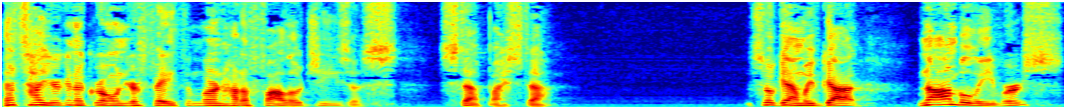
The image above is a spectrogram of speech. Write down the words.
That's how you're going to grow in your faith and learn how to follow Jesus step by step. So again, we've got non believers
